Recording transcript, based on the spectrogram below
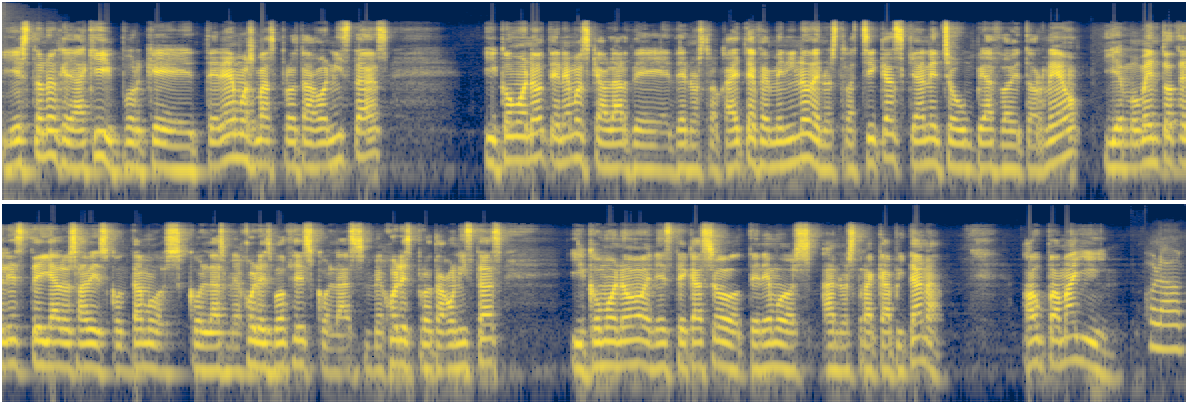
Y esto no queda aquí porque tenemos más protagonistas y como no tenemos que hablar de, de, nuestro caete femenino, de nuestras chicas que han hecho un pedazo de torneo. Y en Momento Celeste, ya lo sabes, contamos con las mejores voces, con las mejores protagonistas. Y como no, en este caso tenemos a nuestra capitana, Aupa Maggi. Hola,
